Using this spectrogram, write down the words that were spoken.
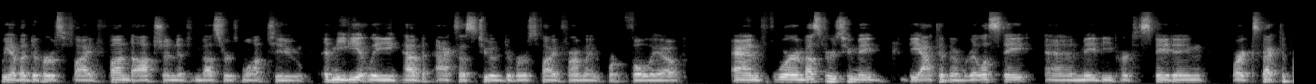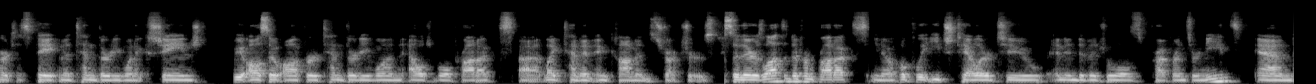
We have a diversified fund option if investors want to immediately have access to a diversified farmland portfolio. And for investors who may be active in real estate and may be participating or expect to participate in a 1031 exchange, we also offer 1031 eligible products uh, like tenant and common structures. So there's lots of different products, you know, hopefully each tailored to an individual's preference or needs. And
